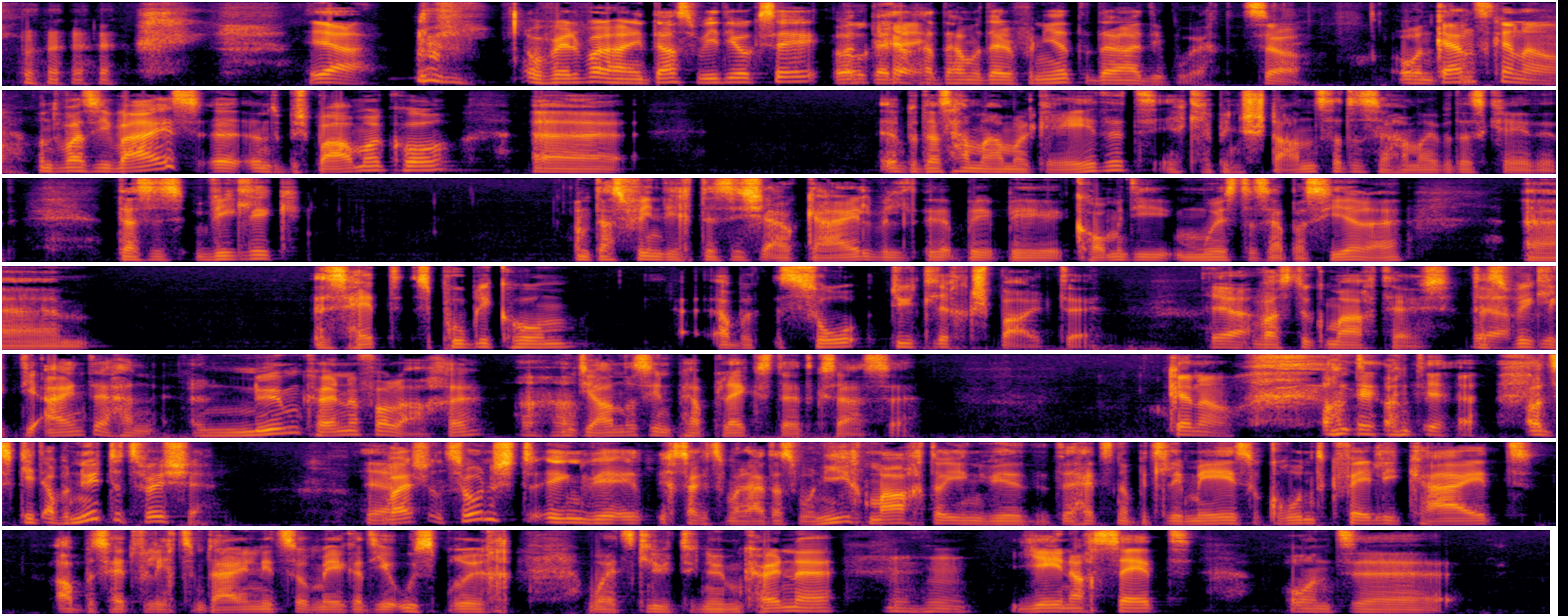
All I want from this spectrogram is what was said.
ja, Auf jeden Fall habe ich das Video gesehen und Okay. danach haben wir telefoniert und dann habe ich die gebucht. So. Und, ganz und, genau. und was ich weiß, äh, und du bist ein paar Mal gekommen, äh, über das haben wir einmal geredet, ich glaube in Stanz oder so haben wir über das geredet, dass es wirklich, und das finde ich, das ist auch geil, weil äh, bei, bei Comedy muss das auch passieren, ähm, es hat das Publikum aber so deutlich gespalten Ja. was du gemacht hast. Dass Ja. wirklich die einen haben nicht mehr können vor Lachen Aha. und die anderen sind perplex dort gesessen. Genau. Und, und, Ja. und es gibt aber nichts dazwischen. Ja. Weißt du, und sonst irgendwie, ich sage jetzt mal auch das, was ich mache, da irgendwie, da hat es noch ein bisschen mehr so Grundgefälligkeit, aber es hat vielleicht zum Teil nicht so mega die Ausbrüche, wo jetzt die Leute nicht mehr können, Mhm. je nach Set. Und äh,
